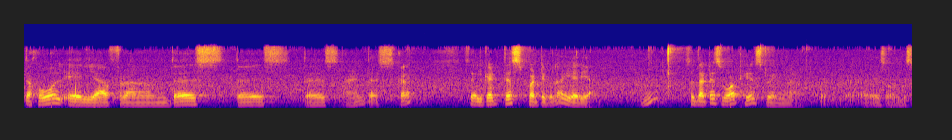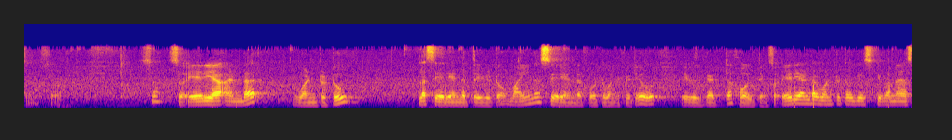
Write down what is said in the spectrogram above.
the whole area from this this this and this correct? So you'll get this particular area. Hmm? so that is what he is doing now. Is all so so area under 1 to 2 plus area under 3 to 2 minus area under 4 to 1 if you do you will get the whole thing. So area under 1 to 2 is given as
